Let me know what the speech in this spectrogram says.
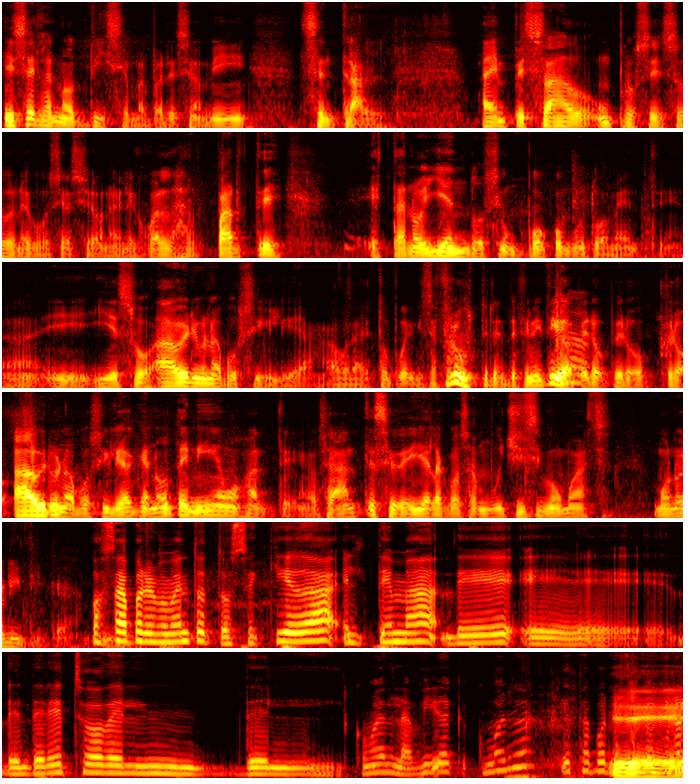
Esa es la noticia, me parece a mí, central. Ha empezado un proceso de negociación en el cual las partes están oyéndose un poco mutuamente ¿ah? y, eso abre una posibilidad. Ahora, esto puede que se frustre en definitiva, pero, pero, pero abre una posibilidad que no teníamos antes. O sea, antes se veía la cosa muchísimo más monolítica. O sea, por el momento entonces queda el tema de eh, del derecho del, del ¿cómo es la vida? ¿Cómo era? ¿Qué está por eh,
